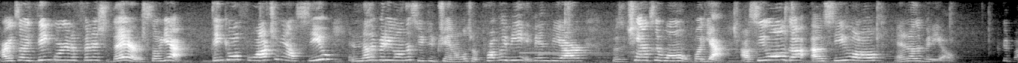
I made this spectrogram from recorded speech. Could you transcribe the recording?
Alright, so I think we're gonna finish there. So yeah, thank you all for watching, and I'll see you in another video on this YouTube channel, which will probably be in VR. There's a chance it won't, but yeah, I'll see you all. I'll see you all in another video. Goodbye.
